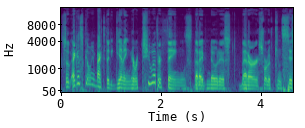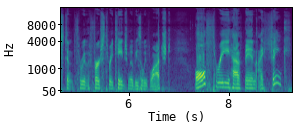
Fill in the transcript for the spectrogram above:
So I guess going back to the beginning, there were two other things that I've noticed that are sort of consistent through the first three Cage movies that we've watched. All three have been, I think,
